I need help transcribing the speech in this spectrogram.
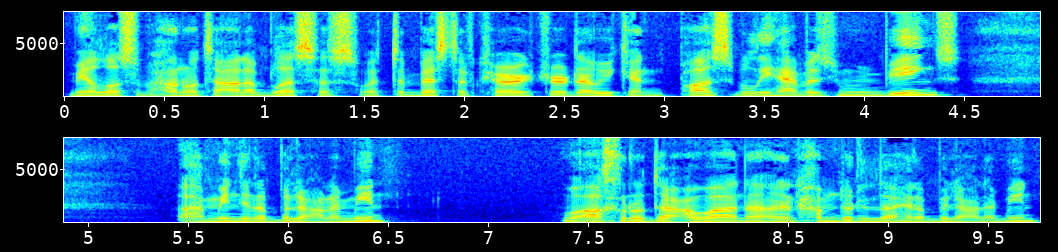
May Allah subhanahu wa ta'ala bless us with the best of character that we can possibly have as human beings. Amin Rabbil Alameen. وآخر دعوانا أن الحمد لله رب العالمين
